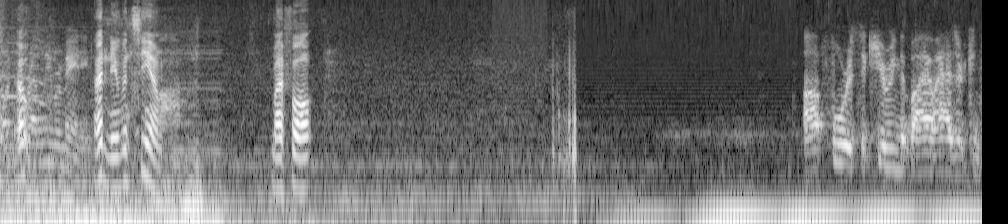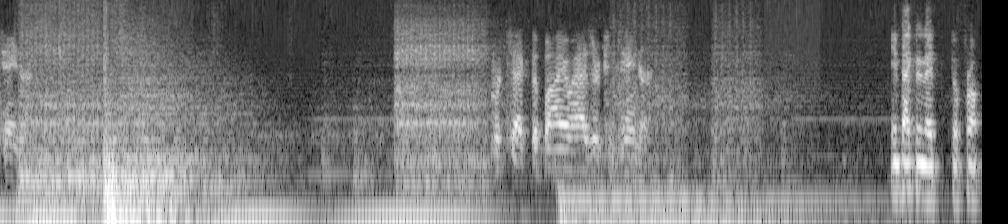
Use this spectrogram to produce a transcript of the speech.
One Oh. friendly remaining. I didn't even see him. Ah. My fault. Op 4 is securing the biohazard container. Protect the biohazard container. Impact in the front.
